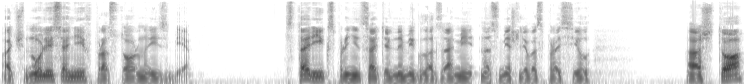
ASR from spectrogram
Очнулись они в просторной избе. Старик с проницательными глазами насмешливо спросил, «А что?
